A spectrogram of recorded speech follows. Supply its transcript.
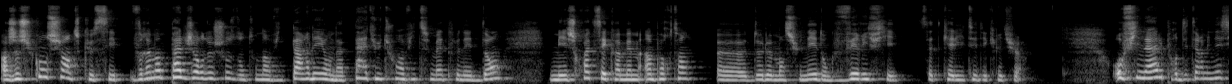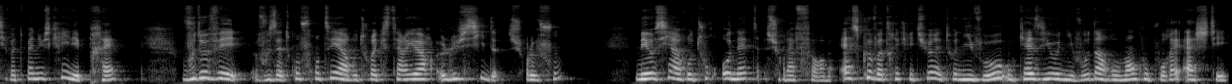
Alors je suis consciente que c'est vraiment pas le genre de choses dont on a envie de parler, on n'a pas du tout envie de se mettre le nez dedans, mais je crois que c'est quand même important euh, de le mentionner, donc vérifiez cette qualité d'écriture. Au final, pour déterminer si votre manuscrit est prêt, Vous devez vous être confronté à un retour extérieur lucide sur le fond, mais aussi un retour honnête sur la forme. Est-ce que votre écriture est au niveau ou quasi au niveau d'un roman que vous pourrez acheter?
